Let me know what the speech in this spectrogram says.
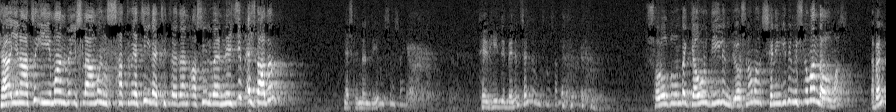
Kainatı iman ve İslam'ın satvetiyle titreden asil ve necip ecdadın neslinden değil misin sen? Tevhidi benimsemiyor musun sen? Sorulduğunda gavur değilim diyorsun ama senin gibi Müslüman da olmaz. Efendim?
